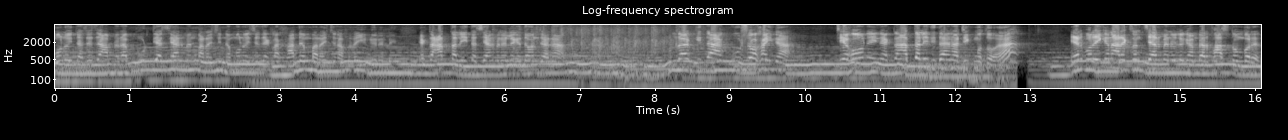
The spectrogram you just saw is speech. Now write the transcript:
মনে হইতাছে যে আপনারা ভোট দিয়া চেয়ারম্যান বানাইছেন না, মনে হইছে যে একটা খাদেম বানাইছেন আপনারা ইউনিয়নের লেগে। একটা আত্মালি ইতা চেয়ারম্যানের লেগে দেওয়া যায় না। তোমরা কিতা কুশও খাই না। যখন এই না, একটা আত্মালি দিতে না ঠিক মতো হ্যাঁ? এরপরে এখানে আরেকজন চেয়ারম্যান হইল আমরা ফার্স্ট নম্বরের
